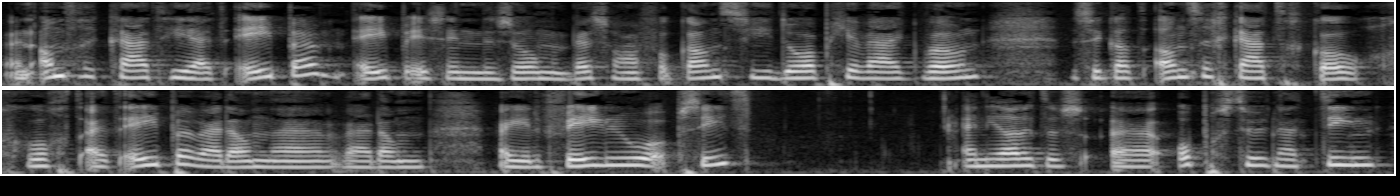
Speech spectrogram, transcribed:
een ansichtkaart hier uit Epe. Epe is in de zomer best wel een vakantiedorpje waar ik woon. Dus ik had ansichtkaart gekocht uit Epe, waar, dan, waar, dan, waar je de Veluwe op ziet. En die had ik dus opgestuurd naar tien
